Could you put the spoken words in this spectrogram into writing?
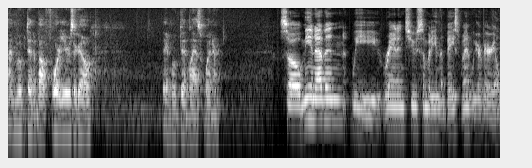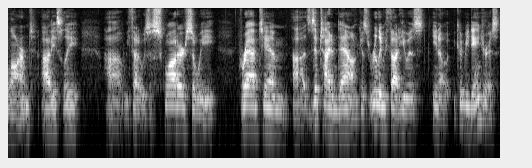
I moved in about four years ago. They moved in last winter. So, me and Evan, we ran into somebody in the basement. We were very alarmed, obviously. Uh, we thought it was a squatter, so we grabbed him, uh, zip tied him down, because really we thought he was, you know, it could be dangerous.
